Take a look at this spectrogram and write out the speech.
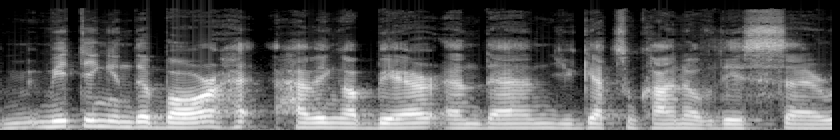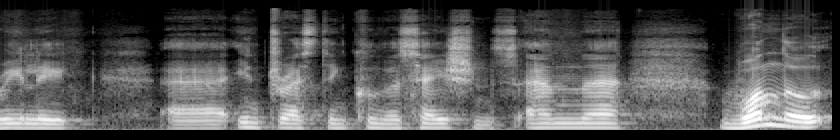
meeting in the bar, ha- having a beer, and then you get some kind of this really interesting conversations. And uh, one of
